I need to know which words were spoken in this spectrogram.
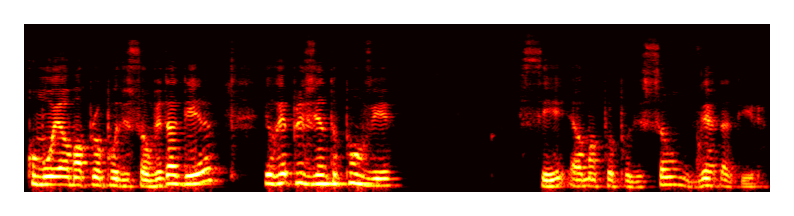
como é uma proposição verdadeira, eu represento por V. C é uma proposição verdadeira.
